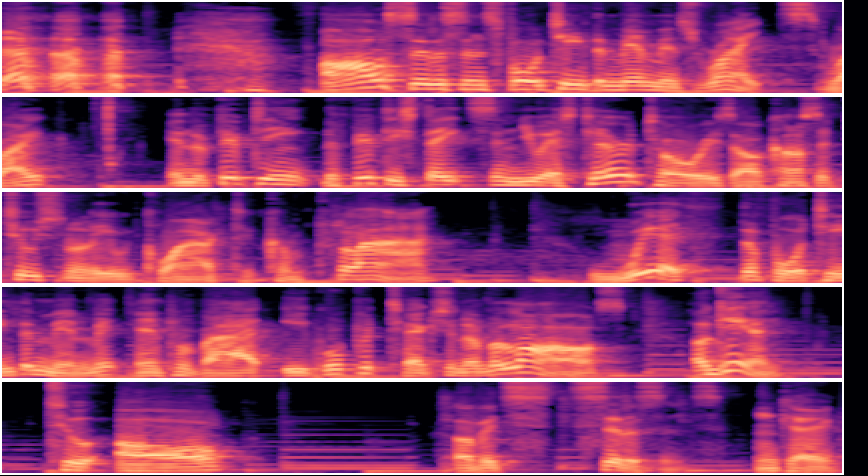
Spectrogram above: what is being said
all citizens 14th amendment's rights right in the 15 the 50 states and US territories are constitutionally required to comply with the 14th amendment and provide equal protection of the laws again, to all of its citizens. Okay?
